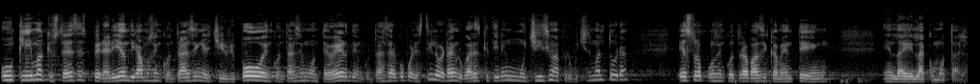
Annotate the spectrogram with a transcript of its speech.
un clima que ustedes esperarían, digamos, encontrarse en el Chirripó, encontrarse en Monteverde, encontrarse algo por el estilo, ¿verdad? en lugares que tienen muchísima, pero muchísima altura. Esto lo podemos encontrar básicamente en, la isla como tal.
